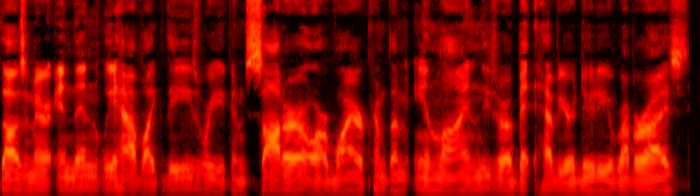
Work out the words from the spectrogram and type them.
That was American. And then we have like these where you can solder or wire crimp them in line. These are a bit heavier duty, rubberized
